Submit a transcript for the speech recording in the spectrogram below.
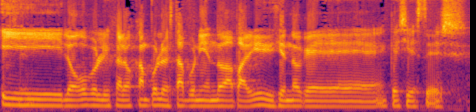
Y luego pues, Luis Carlos Campos lo está poniendo a parir diciendo que, que si este es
